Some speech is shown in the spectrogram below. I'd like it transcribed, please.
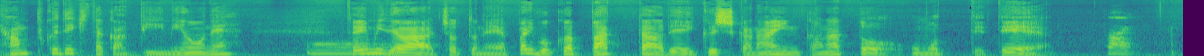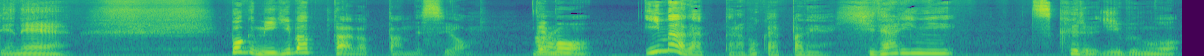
反復できたかは微妙ね。という意味ではちょっとねやっぱり僕はバッターで行くしかないんかなと思っててはい。でね僕右バッターだったんですよ。でも、今だったら僕はやっぱね左に作る自分を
